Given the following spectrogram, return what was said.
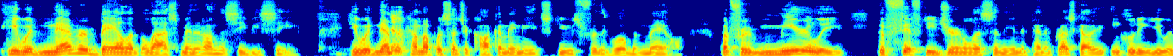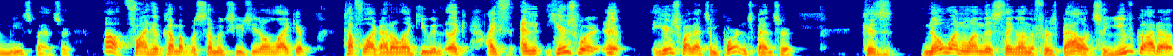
He would never bail at the last minute on the CBC. He would never no. come up with such a cockamamie excuse for the Globe and Mail. But for merely the 50 journalists in the independent press gallery, including you and me, Spencer, oh, fine, he'll come up with some excuse. You don't like it? Tough luck. I don't like you. And like I and here's what uh, here's why that's important, Spencer, because no one won this thing on the first ballot. So you've got to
